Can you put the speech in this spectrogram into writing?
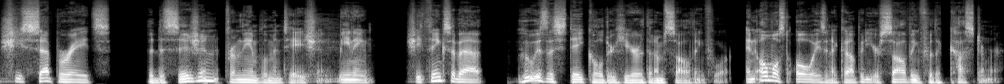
she separates the decision from the implementation, meaning she thinks about who is the stakeholder here that I'm solving for? And almost always in a company, you're solving for the customer.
